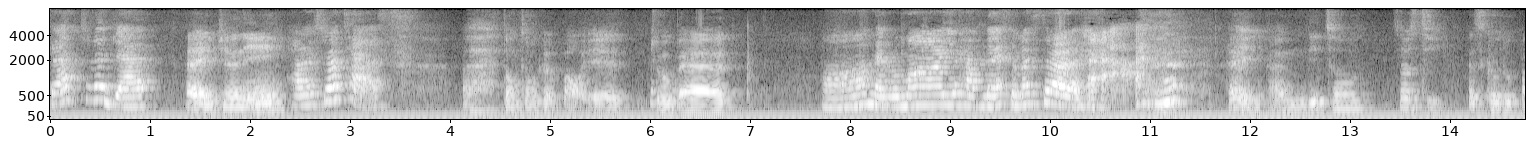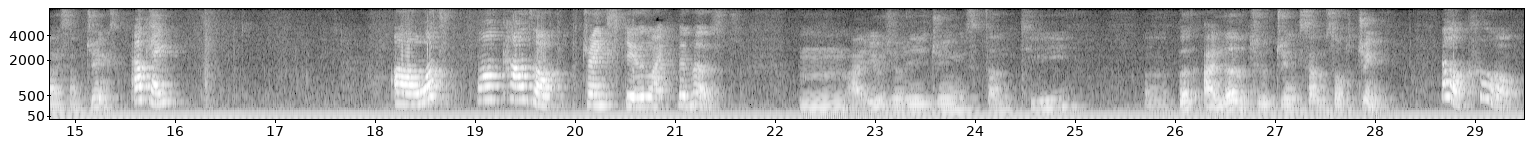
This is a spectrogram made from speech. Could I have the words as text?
good afternoon, Jeff. Hey, Jenny. How is your test? Ah, don't talk about it. Too bad. Oh, never mind. You have next semester. Hey, I'm little thirsty. Let's go to buy some drinks. okay. Uh, what what kinds of drinks do you like the most? Mm, I usually drink some tea, uh, but I love to drink some soft drink. Oh, cool.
